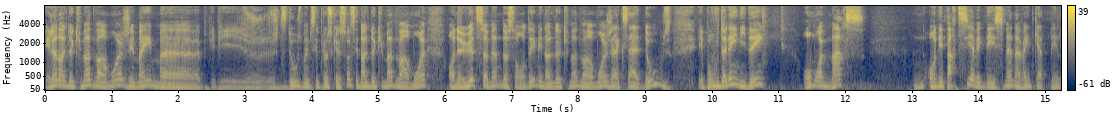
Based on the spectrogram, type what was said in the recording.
Et là, dans le document devant moi, j'ai même, euh, puis, je, dis 12, même c'est plus que ça, c'est dans le document devant moi, on a 8 semaines de sondé, mais dans le document devant moi, j'ai accès à 12. Et pour vous donner une idée, au mois de mars, on est parti avec des semaines à 24 000.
